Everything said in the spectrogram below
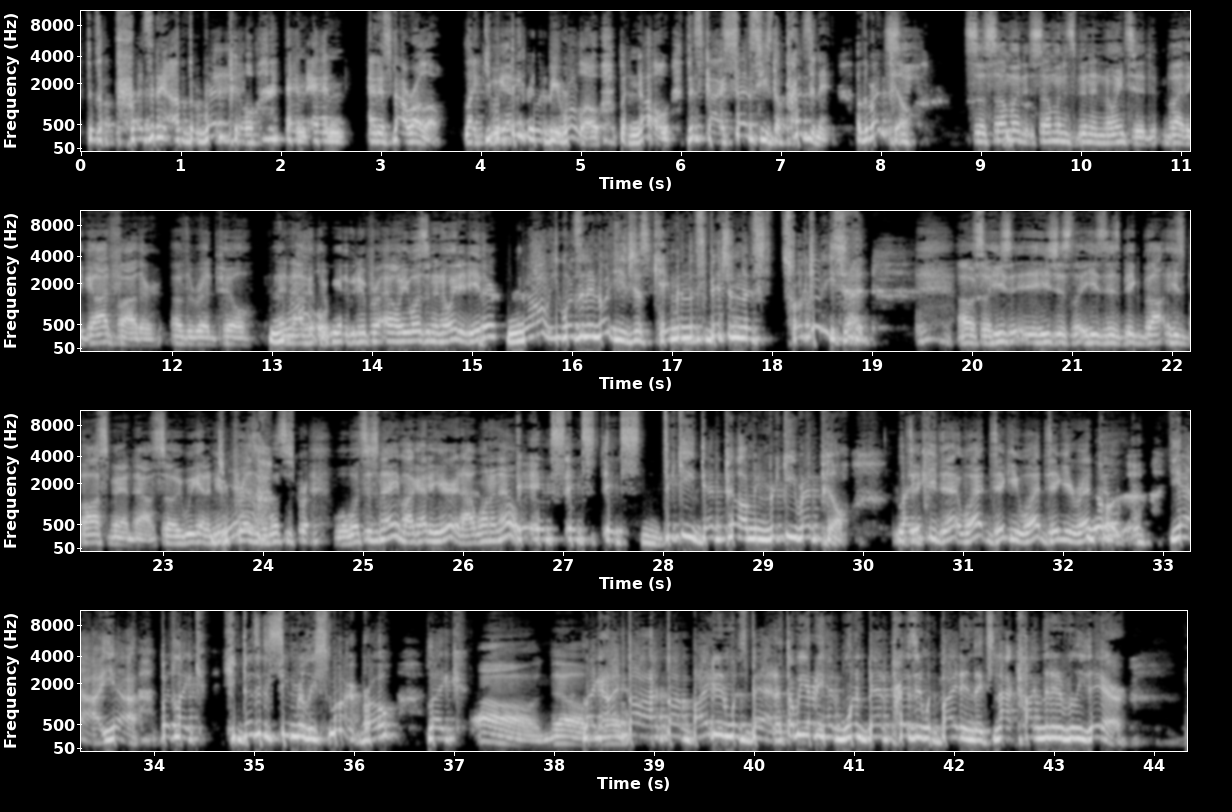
there's a president of the red pill, and and and it's not Rollo. Like you would Yeah. think it would be Rollo, but no, this guy says he's the president of the red pill. So someone someone has been anointed by the Godfather of the Red Pill, and now No. we have a new. Pre- oh, he wasn't anointed either. No, he wasn't anointed. He just came in this bitch and this took it. He said, Oh, so he's he's just he's his big bo- his boss man now. So we got a new Yeah. president. What's his pre- well? What's his name? I got to hear it. I want to know. "It's it's it's Dicky Dead Pill. I mean Ricky Red Pill." Like, Dickie De- what? Dickie what? Dickie Red no, Pill? uh, yeah, yeah, but like he doesn't seem really smart, bro. Like, Oh no! like no. I thought, I thought Biden was bad. I thought we already had one bad president with Biden that's not cognitively there.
